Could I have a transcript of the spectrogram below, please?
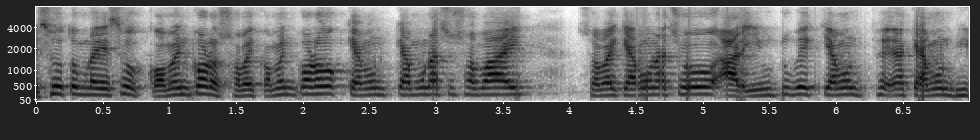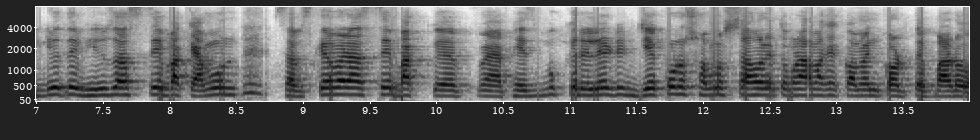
এসো তোমরা, এসো কমেন্ট করো, সবাই কমেন্ট করো, কেমন কেমন আছো সবাই? সবাই কেমন আছো? আর ইউটিউবে কেমন কেমন ভিডিওতে ভিউজ আসছে বা কেমন সাবস্ক্রাইবার আসছে বা ফেসবুক রিলেটেড যে কোনো সমস্যা হলে তোমরা আমাকে কমেন্ট করতে পারো।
